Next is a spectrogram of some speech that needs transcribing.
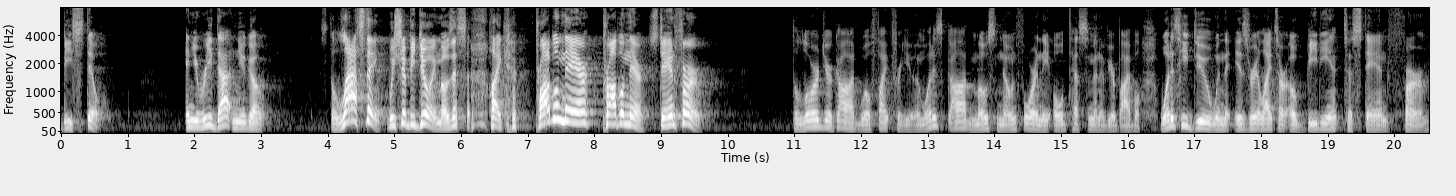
be still. And you read that and you go, it's the last thing we should be doing, Moses. like, problem there, problem there. Stand firm the Lord your God will fight for you. And what is God most known for in the Old Testament of your Bible? What does he do when the Israelites are obedient to stand firm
